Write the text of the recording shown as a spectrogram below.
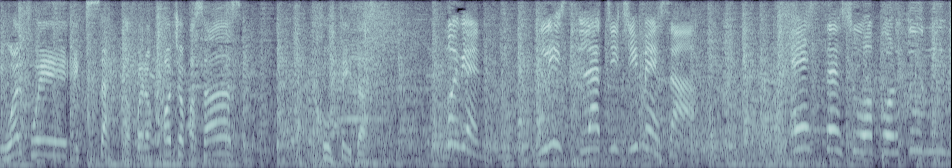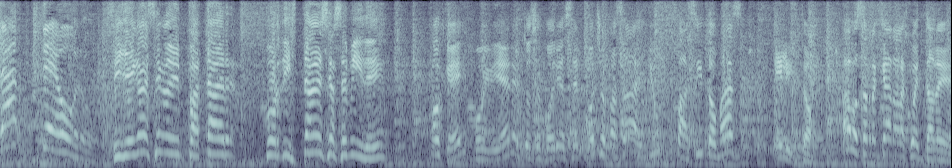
igual fue exacto. Fueron ocho pasadas justitas. Muy bien, Liz la Chichimesa. Esta es su oportunidad de oro. Si llegasen a empatar, por distancia se mide. Ok, muy bien. Entonces podría ser ocho pasadas y un pasito más y listo. Vamos a arrancar a la cuenta de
